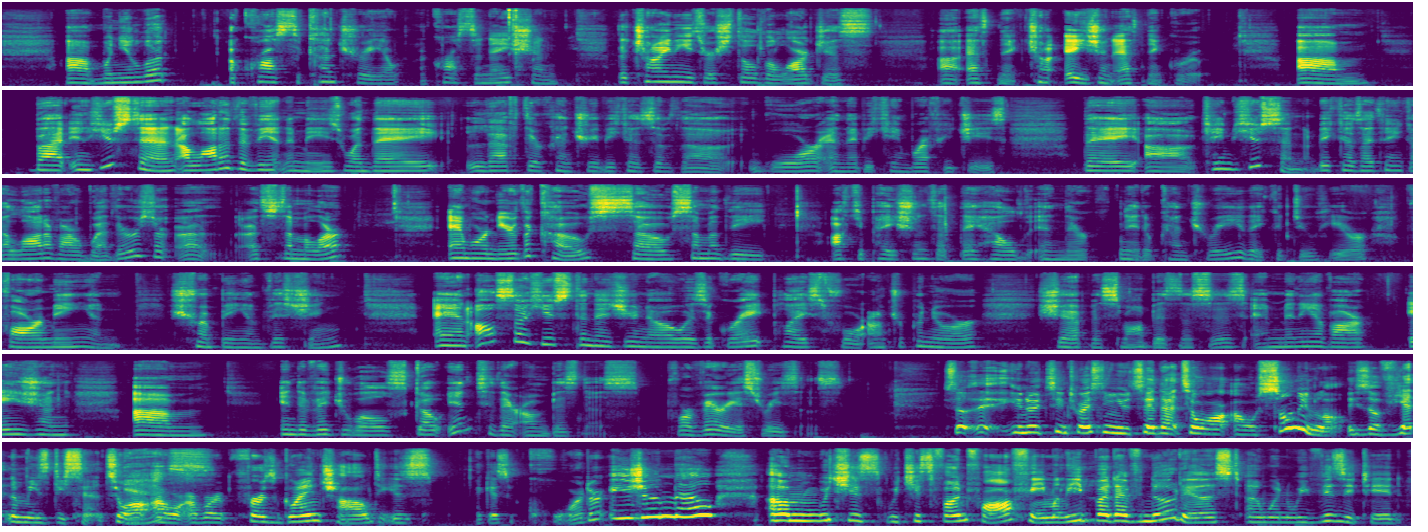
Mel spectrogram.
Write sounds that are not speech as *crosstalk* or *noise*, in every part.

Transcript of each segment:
Um, when you look across the country, across the nation, the Chinese are still the largest uh, ethnic Chi- Asian ethnic group. Um, but in Houston, a lot of the Vietnamese, when they left their country because of the war and they became refugees, they uh, came to Houston because I think a lot of our weathers are, uh, are similar and we're near the coast. So some of the occupations that they held in their native country, they could do here farming and shrimping and fishing. And also, Houston, as you know, is a great place for entrepreneurship and small businesses. And many of our Asian um, individuals go into their own business for various reasons. So, uh, you know, it's interesting you'd say that. So, our, our son in law is of Vietnamese descent. So, our, our, our first grandchild is. I guess a quarter Asian now, um, which is which is fun for our family. But I've noticed uh, when we visited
